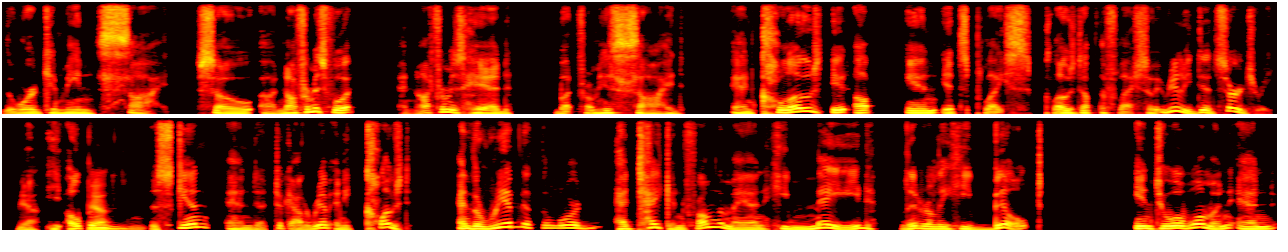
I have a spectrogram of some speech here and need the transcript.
The word can mean side. So, uh, not from his foot and not from his head, but from his side, and closed it up in its place, closed up the flesh. So, it really did surgery. Yeah. He opened yeah. the skin and uh, took out a rib and he closed it. And the rib that the Lord had taken from the man, he made, literally, he built into a woman and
